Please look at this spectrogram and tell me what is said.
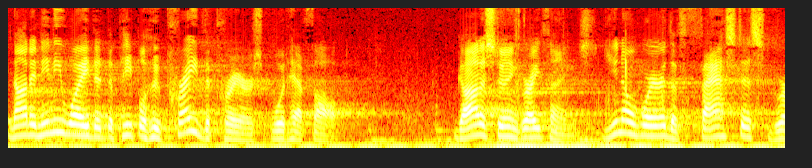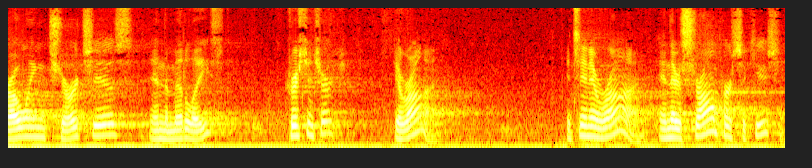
Not in any way that the people who prayed the prayers would have thought. God is doing great things. You know where the fastest growing church is in the Middle East? Christian church? Iran. It's in Iran, and there's strong persecution.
